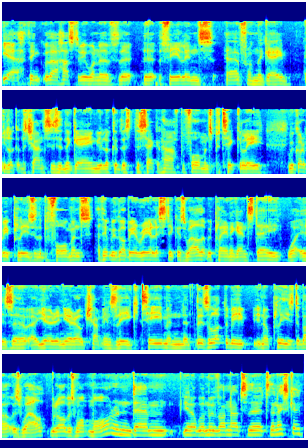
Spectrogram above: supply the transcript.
Yeah, I think that has to be one of the, the, the feelings uh, from the game. You look at the chances in the game, you look at the, the, second half performance, particularly. We've got to be pleased with the performance. I think we've got to be realistic as well that we're playing against a what is a, a year in year out Champions League team, and there's a lot to be you know pleased about as well. We'll always want more, and um, you know we'll move on now to the to the next game.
